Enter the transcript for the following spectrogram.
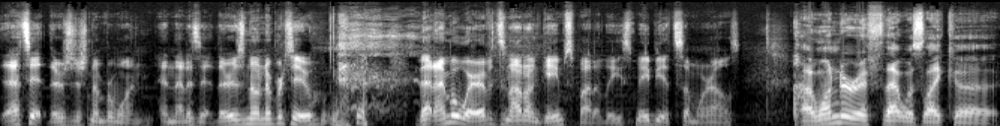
that's it. There's just number one, and that is it. There is no number two that I'm aware of. It's not on GameSpot at least. Maybe it's somewhere else. I wonder if that was like a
